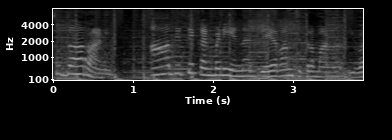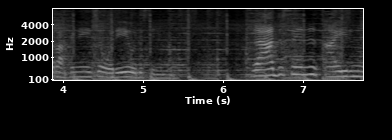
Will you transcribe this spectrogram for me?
സുധാ റാണി ആദിത്യ കൺമണി എന്ന ജയറാം ചിത്രമാണ് ഇവർ അഭിനയിച്ച ഒരേ ഒരു സിനിമ. രാജസേനൻ ആയിരുന്നു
